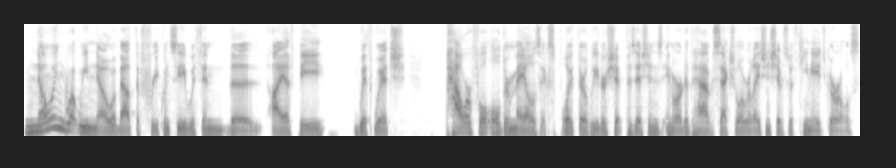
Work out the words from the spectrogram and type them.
knowing what we know about the frequency within the ifb with which powerful older males exploit their leadership positions in order to have sexual relationships with teenage girls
